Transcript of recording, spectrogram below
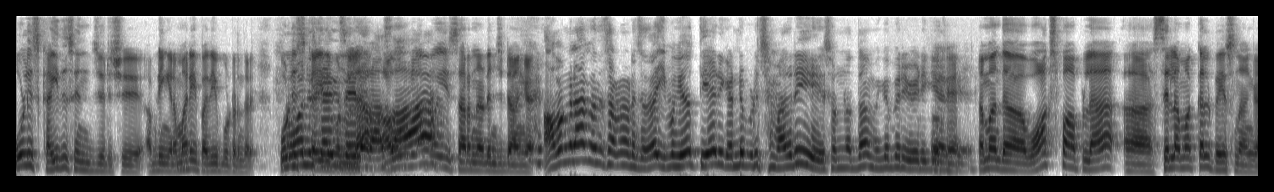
போலீஸ் கைது செஞ்சிருச்சு அப்படிங்கிற மாதிரி பதிவு போட்டிருந்தாரு. போலீஸ் கைது போய் சரணடைஞ்சிட்டாங்க. அவங்களா கொஞ்சம் சரணடைஞ்சதா இவங்க ஏதோ தேடி கண்டுபிடிச்ச மாதிரி சொன்னதுதான் மிகப்பெரிய இருக்கு. நம்ம அந்த வாக்ஸ் பாப்ல சில மக்கள் பேசுனாங்க.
